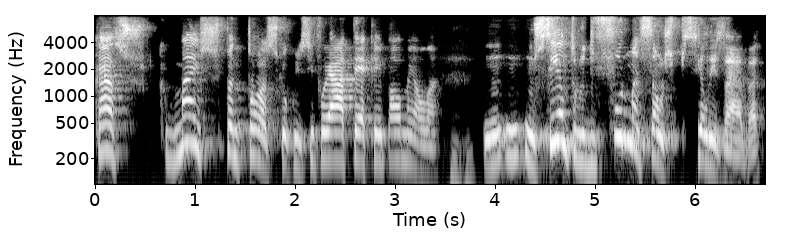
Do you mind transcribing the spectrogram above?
casos mais espantosos que eu conheci foi a ATEC em Palmela, uhum. um, um, centro de formação especializada eh,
